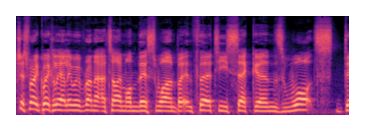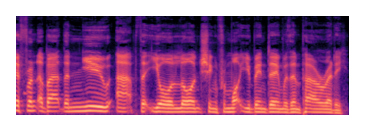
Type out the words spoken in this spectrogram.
Just very quickly, Ellie, we've run out of time on this one, but in 30 seconds, what's different about the new app that you're launching from what you've been doing with Empower already?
